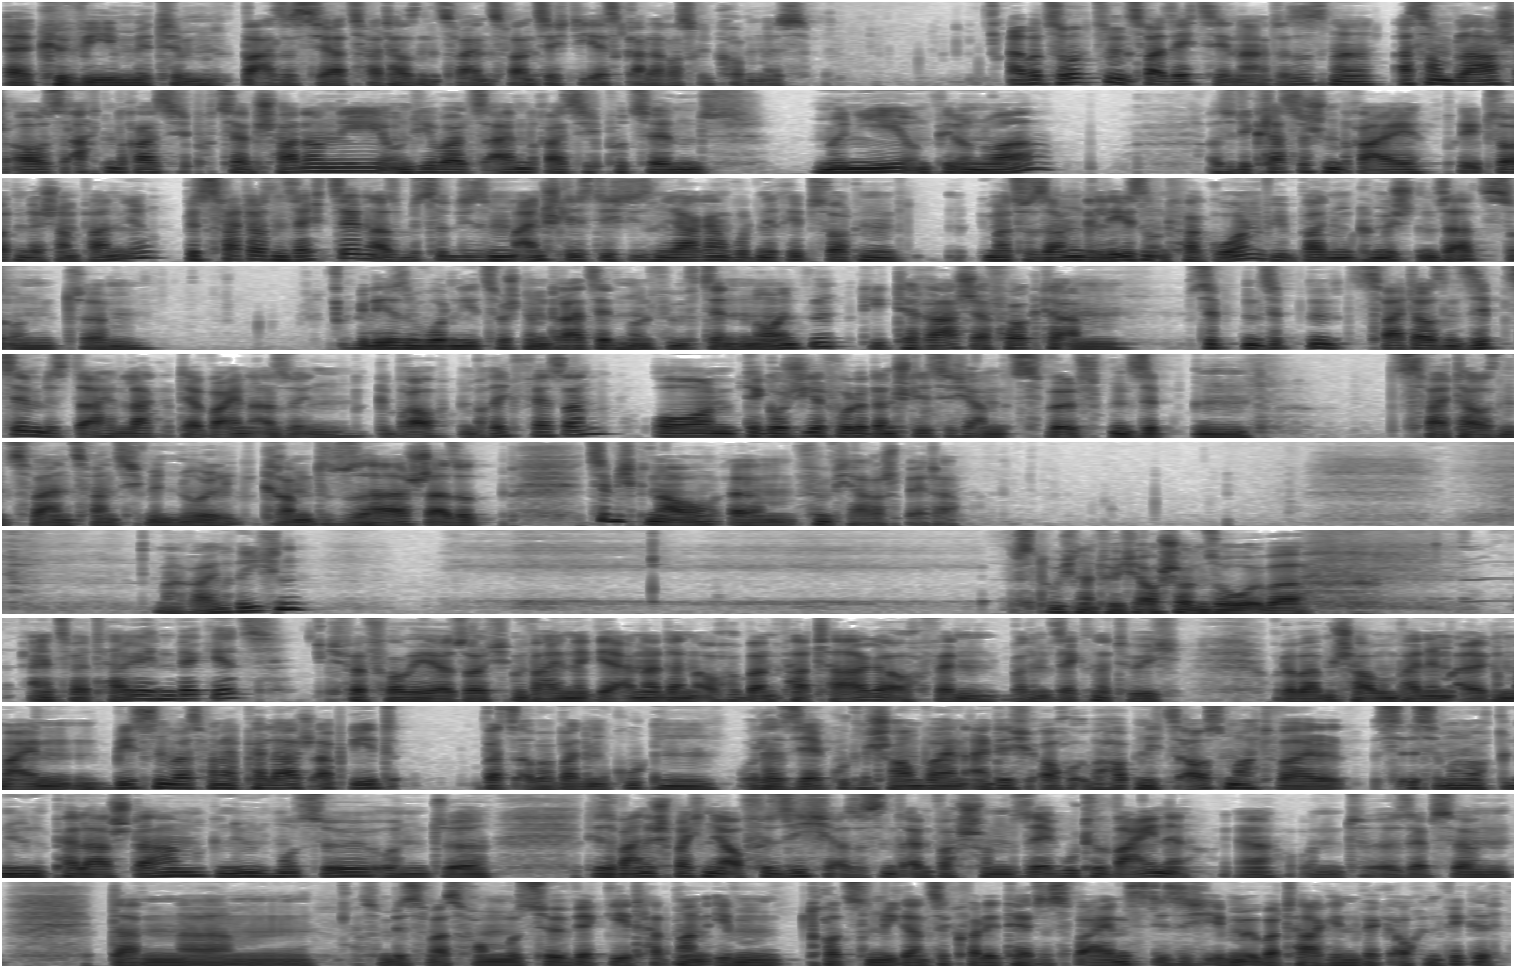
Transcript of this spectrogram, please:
äh, Cuvée mit dem Basisjahr 2022, die jetzt gerade rausgekommen ist. Aber zurück zum 216er. Das ist eine Assemblage aus 38% Chardonnay und jeweils 31% Meunier und Pinot Noir. Also die klassischen drei Rebsorten der Champagne. Bis 2016, also bis zu diesem einschließlich diesem Jahrgang, wurden die Rebsorten immer zusammen gelesen und vergoren, wie bei einem gemischten Satz. Und ähm, gelesen wurden die zwischen dem 13. und 15.9. Die Terrage erfolgte am 7.7.2017. Bis dahin lag der Wein also in gebrauchten Barrikfässern. Und degorgiert wurde dann schließlich am 12.7.2022 mit 0 Gramm Dosage, also ziemlich genau ähm, fünf Jahre später. Mal reinriechen. Das tue ich natürlich auch schon so über ein, zwei Tage hinweg jetzt. Ich verfolge ja solche Weine gerne dann auch über ein paar Tage, auch wenn bei dem Sekt natürlich oder beim Schaum bei dem Allgemeinen ein bisschen was von der Pelage abgeht was aber bei einem guten oder sehr guten Schaumwein eigentlich auch überhaupt nichts ausmacht, weil es ist immer noch genügend Pellage da, genügend Mousseux und äh, diese Weine sprechen ja auch für sich, also es sind einfach schon sehr gute Weine, ja, und äh, selbst wenn dann ähm, so ein bisschen was vom Mousseux weggeht, hat man eben trotzdem die ganze Qualität des Weins, die sich eben über Tage hinweg auch entwickelt.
